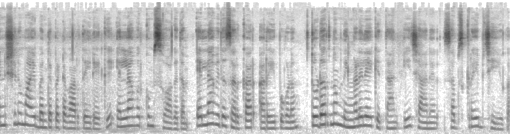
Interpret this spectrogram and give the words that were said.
പെൻഷനുമായി ബന്ധപ്പെട്ട വാർത്തയിലേക്ക് എല്ലാവർക്കും സ്വാഗതം. എല്ലാവിധ സർക്കാർ അറിയിപ്പുകളും തുടർന്നും നിങ്ങളിലേക്കെത്താൻ ഈ ചാനൽ സബ്സ്ക്രൈബ് ചെയ്യുക.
